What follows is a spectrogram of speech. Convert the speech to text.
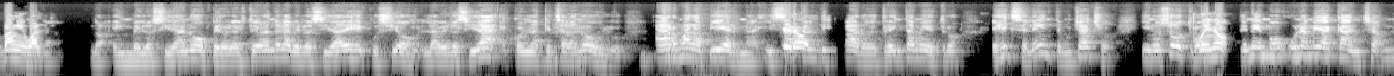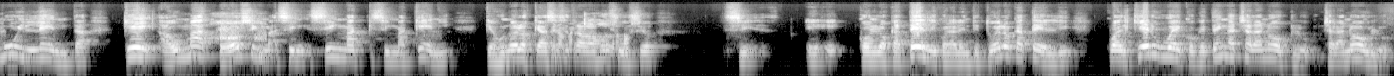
van igual. No, no, en velocidad no, pero le estoy hablando de la velocidad de ejecución. La velocidad con la que Chalanoglu arma la pierna y saca Pero- el disparo de 30 metros es excelente, muchacho. Y nosotros Bueno, tenemos una media cancha muy lenta que aún más, peor sin, sin, sin, Mac- sin McKenny, que es uno de los que hace Pero ese trabajo sucio, si- eh, eh, con Locatelli, con la lentitud de Locatelli, cualquier hueco que tenga Chalanoglu, Chalanoglu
